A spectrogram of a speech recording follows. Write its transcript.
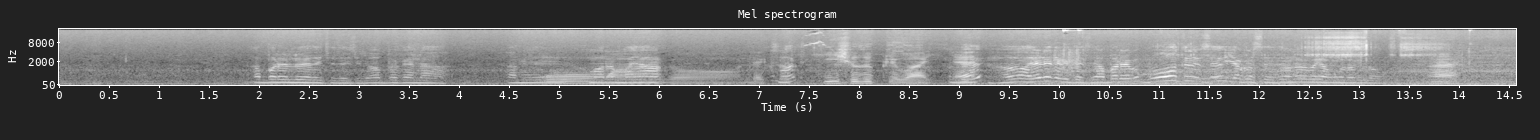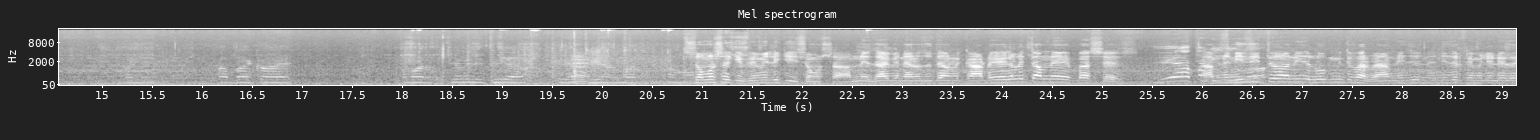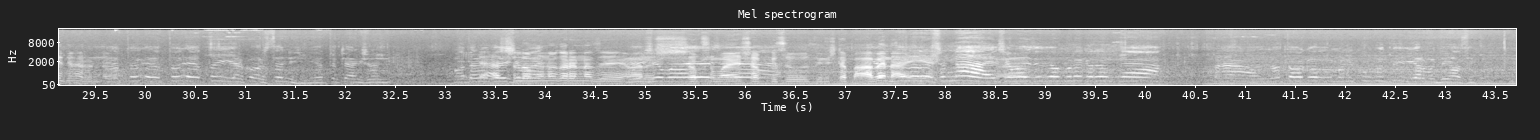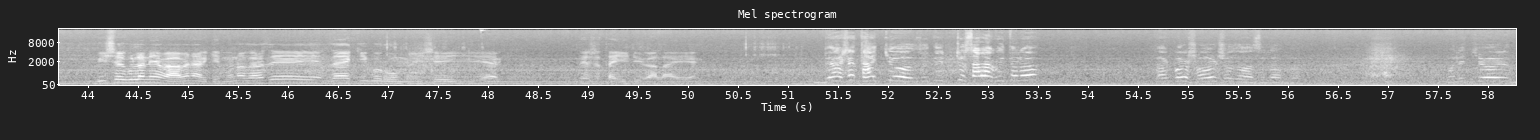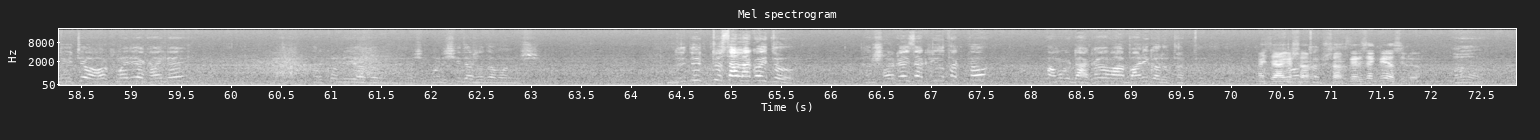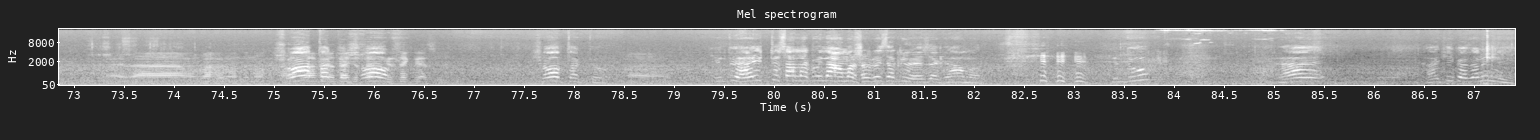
আব্বারে লইয়া দিতে চাইছিল। আব্বা কয় না আমি আমার মায়া কি সুযোগ রে ভাই হ্যাঁ? হ্যাঁ এটাই দেখে আব্বারে বহুত ইয়া করছে যে ভাই আমার লাগল হ্যাঁ। মানে আব্বা কয় আমার ফ্যামিলি থুইয়া ইয়া হ্যাঁ। থুইয়া আমার সমস্যা কি? ফ্যামিলি কি সমস্যা? আপনি যাইবেন এনে যদি আপনার কার্ড হয়ে গেলে তো আপনি বাস শেষ। আপনি কিছু নিজেই তো নিজে লোক নিতে পারবেন আপনি নিজে নিজের ফ্যামিলি নিয়ে যাইতে পারবেন না। এত এত এত ইয়া করছে নি এত টেনশন আসলে মনে করেন না যে মানুষ সব সময় যে- সবকিছু জিনিসটা ভাবে না। না এই সময় যে যে মনে করেন যে হ্যাঁ, যত মানে কুকুর ইয়ার মধ্যে আছে। বিষয়গুলো নিয়ে ভাবেন আর কি। মনে করে যে যায় কি করুম সেই আর কি। দেশে তাই ইডি এই আর দেশে থাকিও যদি একটু চালাক হইতো না একবারে সহজ সোজা আছিল আমরা মানে কেউ দুইটা হক মারিয়া খায় নাই আর কোন ইয়া করে না মানে সিধা সাদা মানুষ। যদি একটু চালাক হইতো সরকারি চাকরিও থাকতো আমাকে ঢাকা বা বাড়ি ঘরে থাকতো। আচ্ছা আগে থাকতো। সরকারি। চাকরি আছিল? হ্যাঁ। সব থাকতো, সব। সব থাকতো। হ্যাঁ। কিন্তু হ্যাঁ একটু চালাক হইলে আমার সরকারি চাকরি হয়ে যায় আমার। কিন্তু হ্যাঁ হ্যাঁ কি কয় জানেন নি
